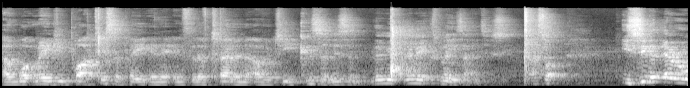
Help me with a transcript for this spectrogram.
and what made you participate in it instead of turning the other cheek? Listen, listen. Let me let me explain something to you. That's what you see the era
